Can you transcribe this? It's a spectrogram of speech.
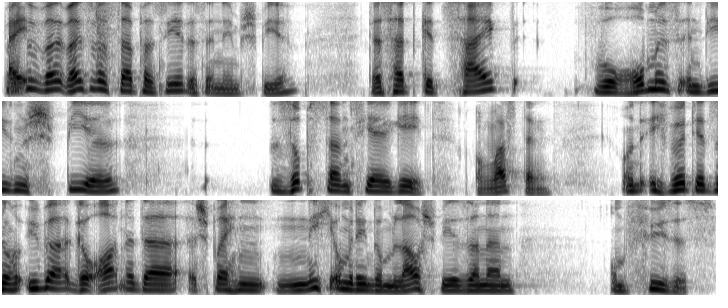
Weißt du, we- weißt du, was da passiert ist in dem Spiel? Das hat gezeigt, worum es in diesem Spiel substanziell geht. Und was denn? Und ich würde jetzt noch übergeordneter sprechen, nicht unbedingt um Laufspiel, sondern um Physis.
